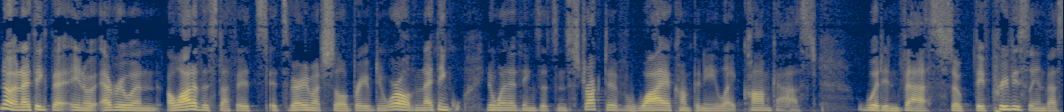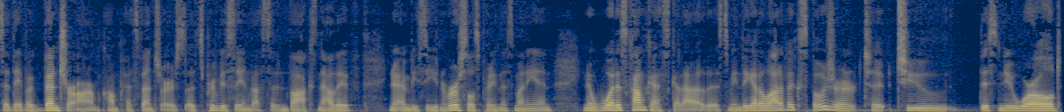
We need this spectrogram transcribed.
No, and I think that, you know, everyone a lot of this stuff it's it's very much still a brave new world. And I think, you know, one of the things that's instructive why a company like Comcast would invest. So they've previously invested. They have a venture arm, Comcast Ventures, that's previously invested in Vox. Now they've, you know, NBC Universal is putting this money in. You know, what does Comcast get out of this? I mean, they get a lot of exposure to to this new world.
